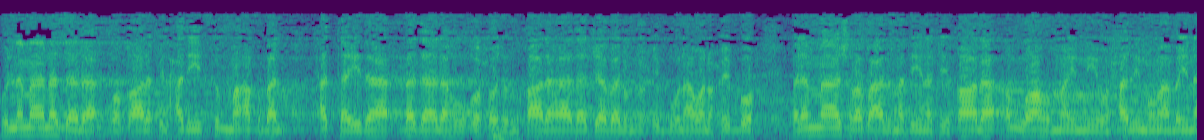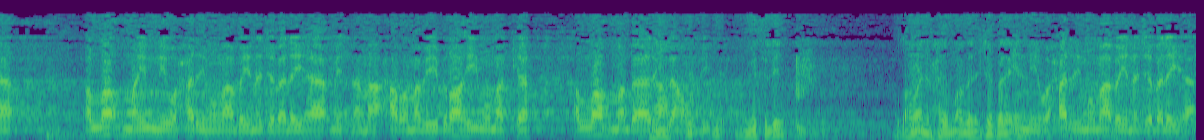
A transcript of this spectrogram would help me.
كلما نزل وقال في الحديث ثم أقبل حتى إذا بدا له أحد قال هذا جبل يحبنا ونحبه. فلما أشرف على المدينة قال اللهم إني أحرم ما بين اللهم إني أحرم ما بين جبليها مثل ما حرم به إبراهيم مكة. اللهم بارك. لهم في مثلي اللهم إني أحرم ما بين جبليها. إني أحرم ما بين جبليها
